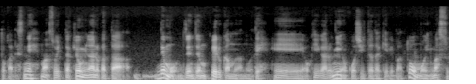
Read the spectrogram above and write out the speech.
とかですね、まあそういった興味のある方でも全然ウェルカムなので、えー、お気軽にお越しいただければと思います。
